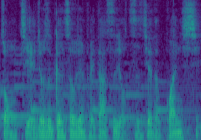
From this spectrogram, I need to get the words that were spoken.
总结，就是跟收线肥大是有直接的关系。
